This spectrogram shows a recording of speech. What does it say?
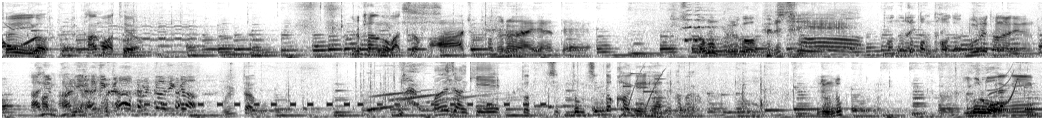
저희 이거 다한거 같아요. 이렇게 하는 거 맞죠? 아 좀 더 늘어나야 되는데. 너무 묽어. 그렇지. 조금 더 넣어. 물을 더 넣어야 되는 거. 아니 물타니까 물타니까. 묽다고. 화내지 않기 또좀 찐득하게 해야 되나 봐요. 이 정도? 이걸로 사장님.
